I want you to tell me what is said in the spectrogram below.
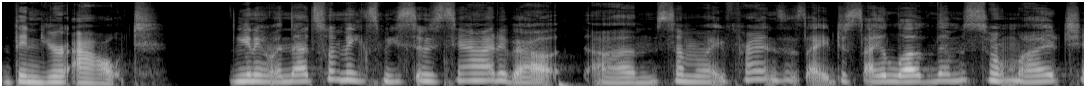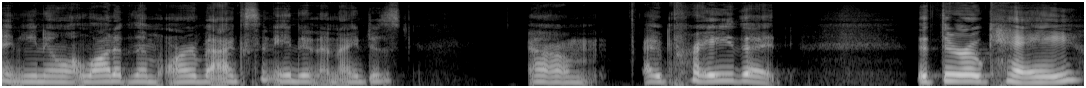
then you're out. You know, and that's what makes me so sad about um, some of my friends is I just I love them so much, and you know, a lot of them are vaccinated, and I just um, I pray that that they're okay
